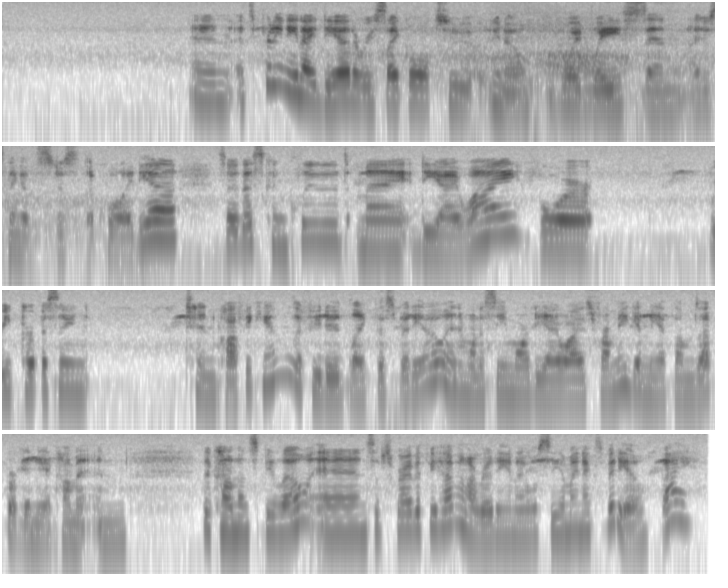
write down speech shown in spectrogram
And it's a pretty neat idea to recycle to, you know, avoid waste and I just think it's just a cool idea. So this concludes my DIY for repurposing tin coffee cans. If you did like this video and want to see more DIYs from me, give me a thumbs up or give me a comment in the comments below and subscribe if you haven't already and I will see you in my next video. Bye!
